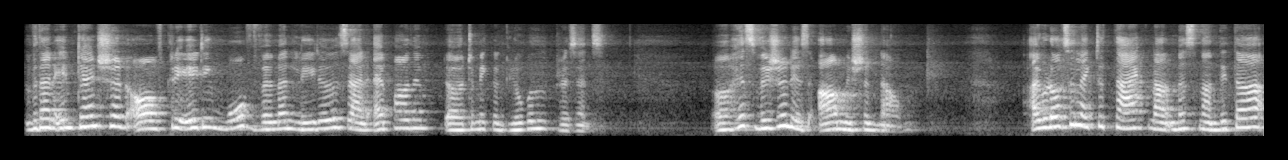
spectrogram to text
with an intention of creating more women leaders and empower them uh, to make a global presence. Uh, his vision is our mission now. I would also like to thank Ms. Nandita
